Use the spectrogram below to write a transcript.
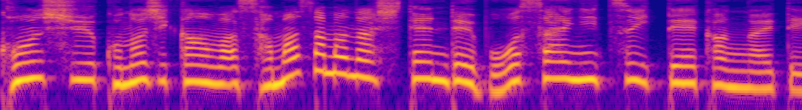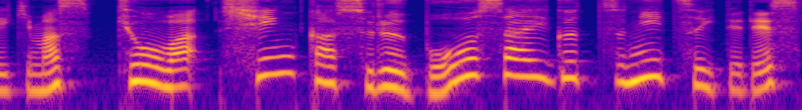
今週この時間は様々な視点で防災について考えていきます。今日は進化する防災グッズについてです。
